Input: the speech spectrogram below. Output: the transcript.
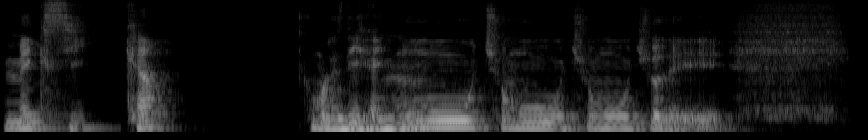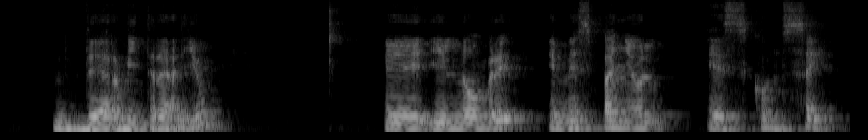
mexicano, Como les dije, hay mucho, mucho, mucho de, arbitrario. Eh, y el nombre en español es con C.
